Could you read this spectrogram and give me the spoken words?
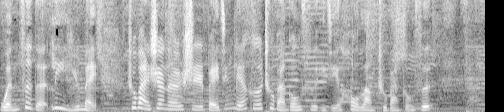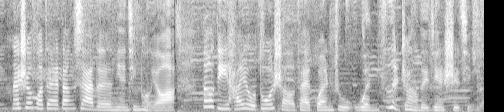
文字的力与美》。出版社呢是北京联合出版公司以及后浪出版公司。那生活在当下的年轻朋友啊，到底还有多少在关注文字这样的一件事情呢？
